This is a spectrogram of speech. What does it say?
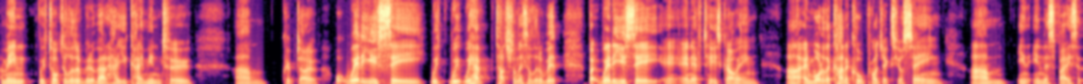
I mean, we've talked a little bit about how you came into um, crypto. Where do you see? We, we we have touched on this a little bit, but where do you see NFTs going? Uh, and what are the kind of cool projects you're seeing um, in in the space at,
